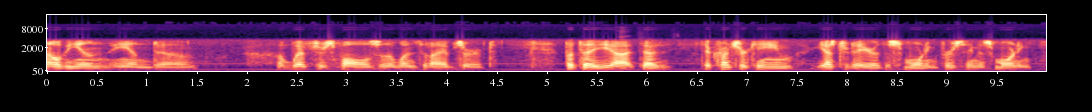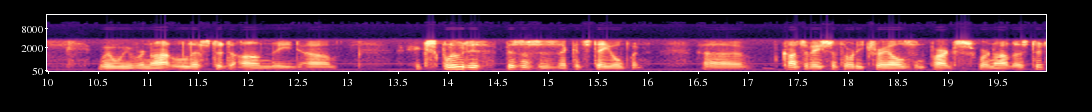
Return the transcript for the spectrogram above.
Albion and uh, Webster's Falls are the ones that I observed. But the uh, the the cruncher came yesterday or this morning, first thing this morning, when we were not listed on the um, excluded businesses that could stay open. Uh, Conservation Authority trails and parks were not listed,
